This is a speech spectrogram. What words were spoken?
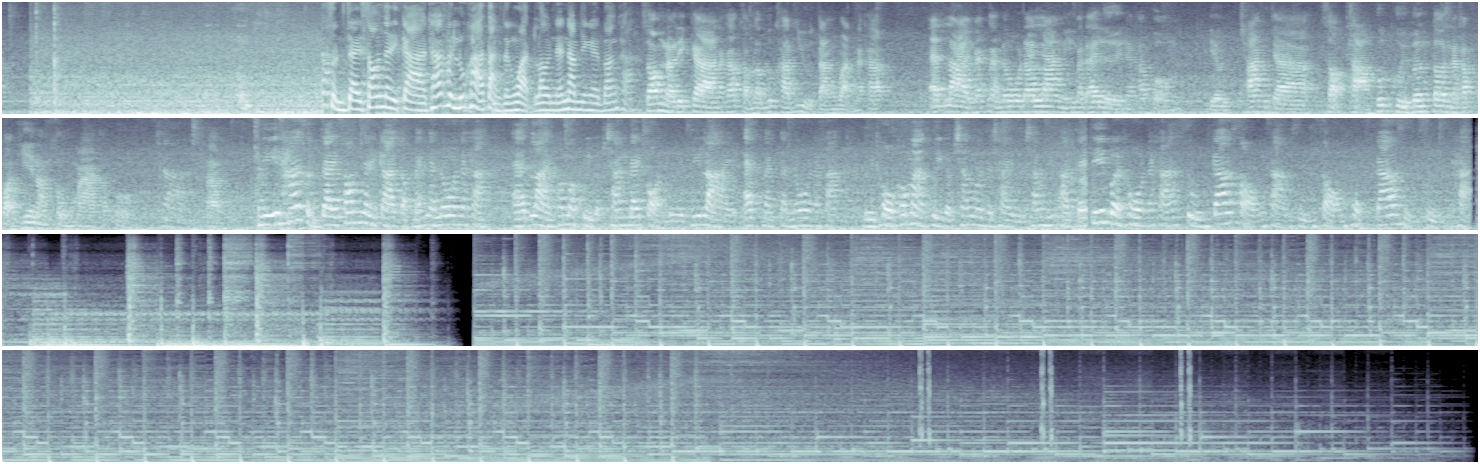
ถ้าสนใจซ่อมนาฬิกาถ้าเป็นลูกค้าต่างจังหวัดเราแนะนำยังไงบ้างคะซ่อมนาฬิกานะครับสำหรับลูกค้าที่อยู่ต่างจังหวัดนะครับ แอดไลน์แมกนาโนด้านล่างนี้มาได้เลยนะครับผม เดี๋ยวช่างจะสอบถามพูดคุยเบื้องต้นนะครับ ก่อนที่จะนำส่งมาครับผมค่ะครับอันนี้ถ้าสนใจซ่อมนาฬิกากับแมกนาโนนะคะแอดไลน์เข้ามาคุยกับช่างได้ก่อนเลยที่ไลน์แอดแมกนาโนนะคะหรือโทรเข้ามาคุยกับช่างรณชัยหรือช่างพิพัฒน์ได้ที่เบอร์โทรนะคะ 0923026900 ค่ะ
